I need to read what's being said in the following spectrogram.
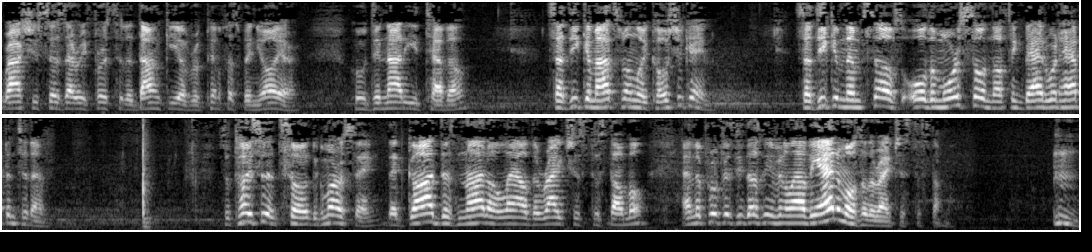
Rashi says that refers to the donkey of Rapinchas ben Yoyer, who did not eat tevel. Tzadikim atzman loy Tzaddikim themselves, all the more so, nothing bad would happen to them. So, so the Gemara is saying that God does not allow the righteous to stumble, and the proof is He doesn't even allow the animals of the righteous to stumble.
